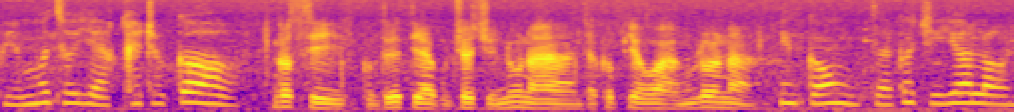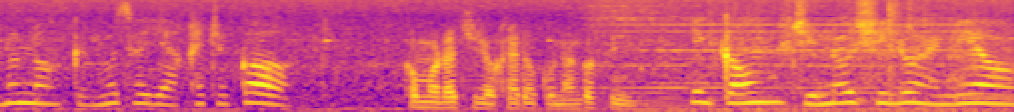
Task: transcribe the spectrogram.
kiểu muốn cho giặc hay cho có có gì cũng tới tiệc cũng chuyện นู่น nè cho có phiêu hàng luôn nè nhưng con giờ có chỉ do lò nó nó kiểu muốn cho giặc hay cho có có một đã chỉ được khai đâu của nàng có gì nhưng con chỉ nói chỉ luôn hành liều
